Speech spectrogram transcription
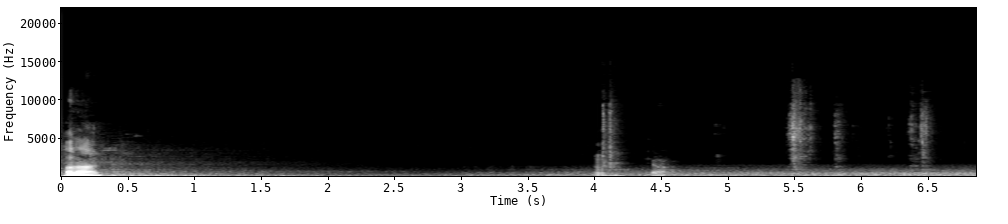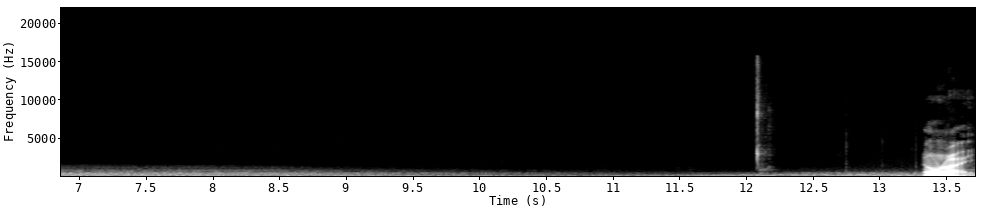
Hold on. All right.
